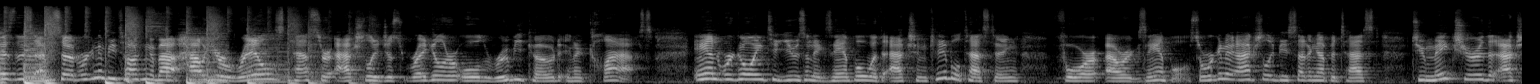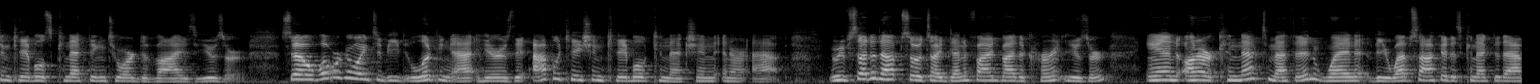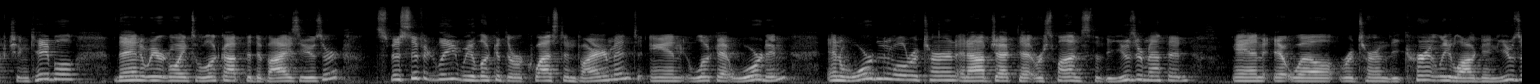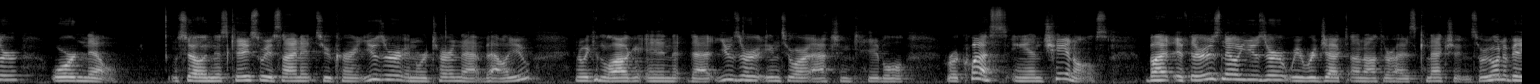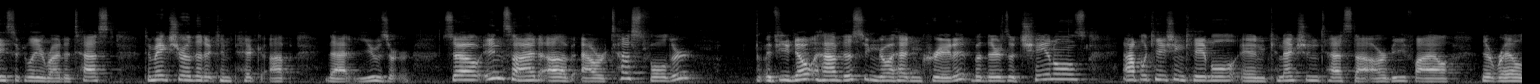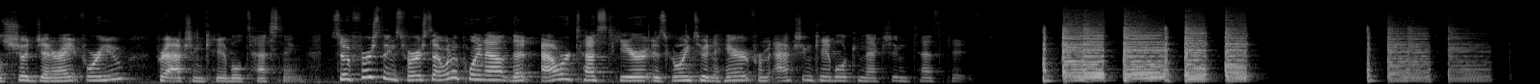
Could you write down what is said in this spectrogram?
guys, this episode we're going to be talking about how your Rails tests are actually just regular old Ruby code in a class. And we're going to use an example with action cable testing for our example. So we're going to actually be setting up a test to make sure that action cable is connecting to our devise user. So what we're going to be looking at here is the application cable connection in our app. We've set it up so it's identified by the current user and on our connect method, when the WebSocket is connected to Action Cable, then we are going to look up the devise user. Specifically, we look at the request environment and look at Warden, and Warden will return an object that responds to the user method, and it will return the currently logged in user or nil. So in this case, we assign it to current user and return that value, and we can log in that user into our action cable requests and channels. But if there is no user, we reject unauthorized connection. So we want to basically write a test to make sure that it can pick up that user. So inside of our test folder, if you don't have this, you can go ahead and create it, but there's a channels, application cable, and connection test.rb file that Rails should generate for you Action cable testing. So first things first, I want to point out that our test here is going to inherit from action cable connection test case.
